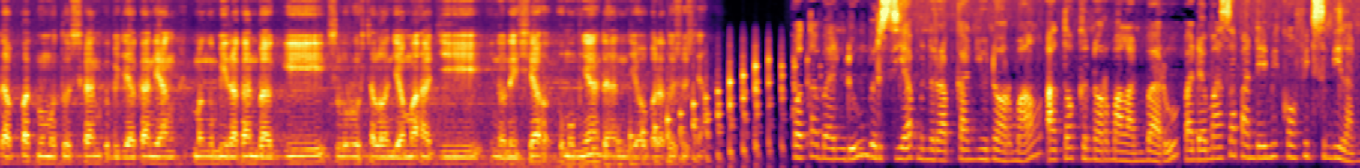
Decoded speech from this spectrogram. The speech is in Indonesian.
dapat memutuskan kebijakan yang mengembirakan bagi seluruh calon jamaah haji Indonesia umumnya dan Jawa Barat khususnya. Kota Bandung bersiap menerapkan new normal atau kenormalan baru pada masa pandemi COVID-19.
